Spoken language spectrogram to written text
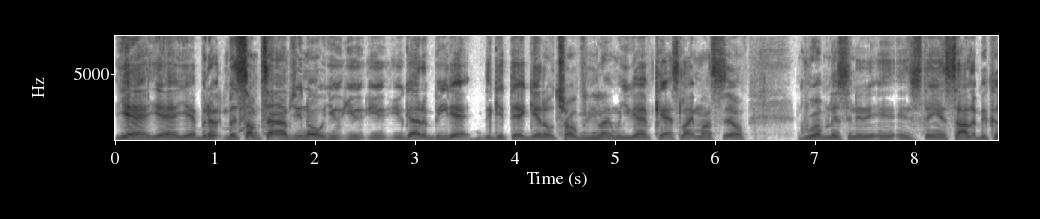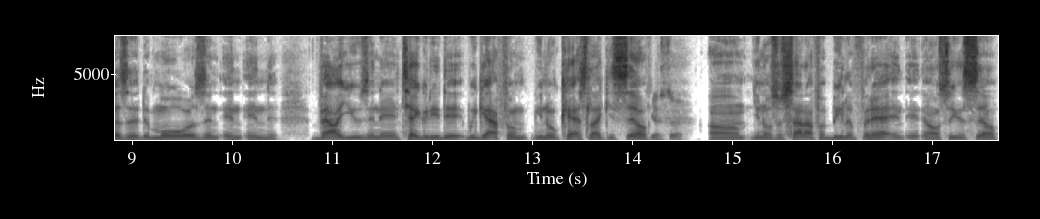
yeah, yeah, yeah, but but sometimes you know you you you you got to be that to get that ghetto trophy. Mm-hmm. Like when you have cats like myself, grew up listening and, and staying solid because of the morals and, and and the values and the integrity that we got from you know cats like yourself. Yes, sir. Um, you know, so shout out for Bila for that and, and also yourself.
